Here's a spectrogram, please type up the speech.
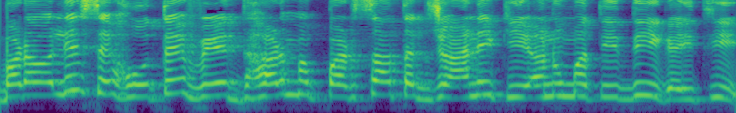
बरौली से होते हुए धर्म परसा तक जाने की अनुमति दी गई थी।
